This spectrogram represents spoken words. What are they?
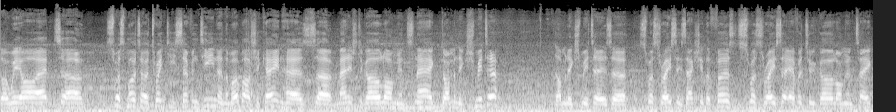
So we are at uh, Swiss Moto 2017 and the mobile chicane has uh, managed to go along and snag Dominic Schmitter. Dominic Schmitter is a Swiss racer. He's actually the first Swiss racer ever to go along and take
